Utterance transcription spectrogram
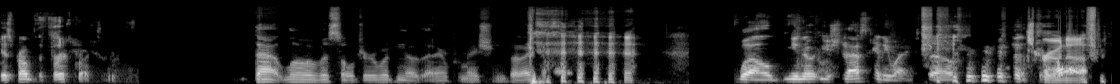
Is probably the first question. That low of a soldier would know that information but i well you know you should ask anyway so. True enough.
